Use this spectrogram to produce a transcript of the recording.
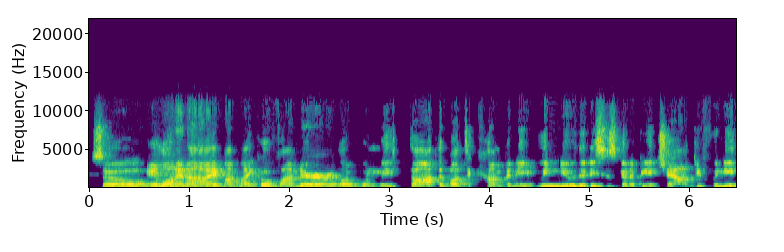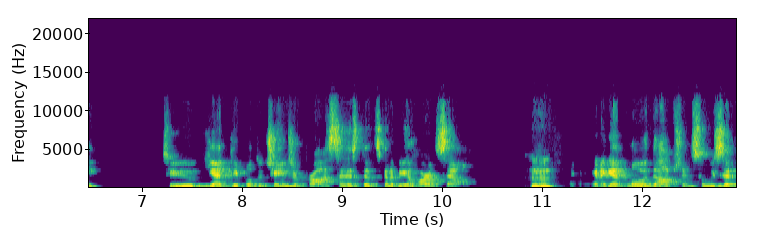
So Eilon and I, my, my co-founder, when we thought about the company, we knew that this is going to be a challenge. If we need to get people to change the process, that's going to be a hard sell. Mm-hmm. We're going to get low adoption. So we said,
